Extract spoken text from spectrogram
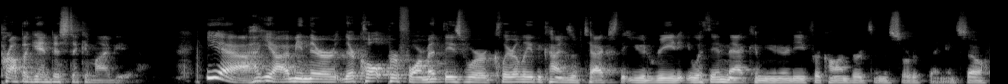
propagandistic in my view. Yeah, yeah. I mean, they're they're cult performant. These were clearly the kinds of texts that you'd read within that community for converts and this sort of thing. And so,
